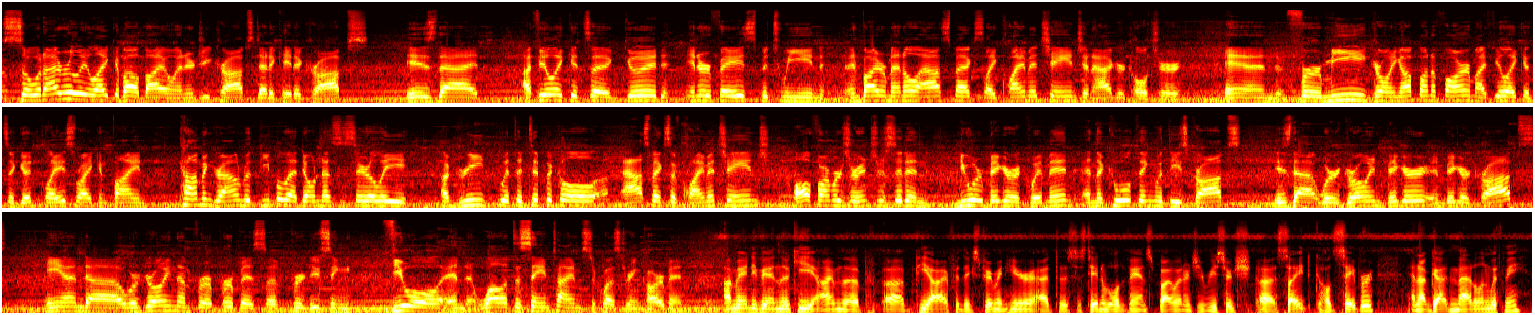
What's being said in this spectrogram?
So what I really like about bioenergy crops, dedicated crops, is that I feel like it's a good interface between environmental aspects like climate change and agriculture. And for me, growing up on a farm, I feel like it's a good place where I can find common ground with people that don't necessarily agree with the typical aspects of climate change. All farmers are interested in newer, bigger equipment. And the cool thing with these crops is that we're growing bigger and bigger crops and uh, we're growing them for a purpose of producing fuel and while at the same time sequestering carbon. I'm Andy VanLoocke. I'm the uh, PI for the experiment here at the Sustainable Advanced Bioenergy Research uh, site called SABRE and I've got Madelynn with me.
